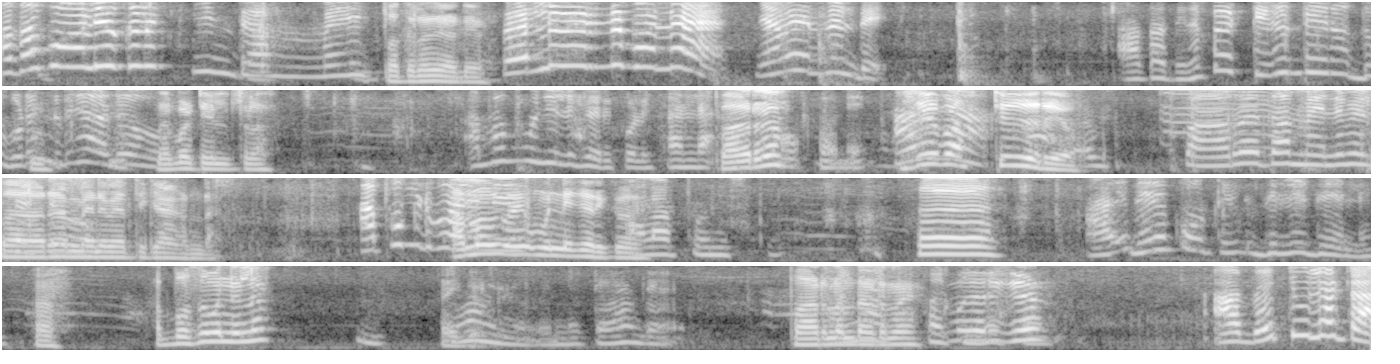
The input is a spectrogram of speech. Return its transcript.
അതാ പാളിയൊക്കെ എന്റെ അമ്മേ. ഇപ്പൊ തന്നെ ചാടിയോ? വരൽ വരണ്ട് പൊന്നെ ഞാൻ വരുന്നുണ്ട് അതതിനെ പെട്ടിട്ടുണ്ടായിരുന്നു ഇത് കൂടെ ഇങ്ങോട്ട് ചാടുവോ? എന്നാ പട്ടിയിലിട്ടാ അമ്മ മുന്നിൽ കയറിക്കോളി അല്ല. പറ? ഇത് ഫസ്റ്റ് കയറിയോ പാറു ഏതാ അമ്മേനെ മേൽ വേറെ അമ്മേനെ മേത്തേക്കാക്കണ്ട അപ്പൊ ഇങ്ങോട്ട് അമ്മ മുന്നേ ഇതിനെ കൂട്ടി ഇതിലിടല്ലേ? അപ്പോസ് മുന്നില്ല അത് പറഞ്ഞെന്താ ഉടനെ അത് പറ്റൂലട്ടാ.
